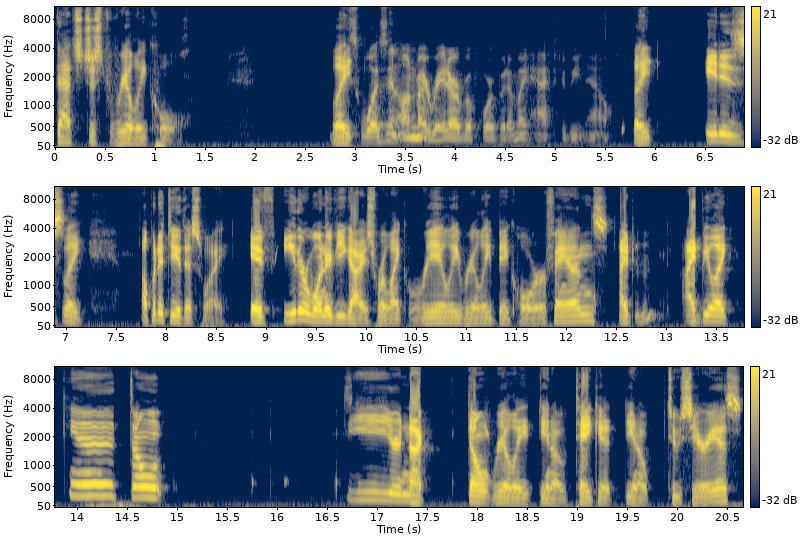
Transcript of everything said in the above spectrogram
That's just really cool. Like this wasn't on my radar before, but it might have to be now. like it is like I'll put it to you this way. If either one of you guys were like really, really big horror fans, I'd mm-hmm. I'd be like, yeah, don't you're not don't really, you know, take it, you know, too serious.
